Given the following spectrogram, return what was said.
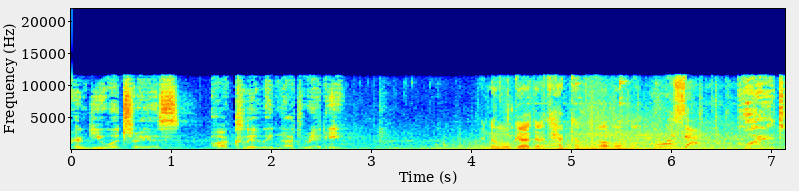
And you, Atreus, are clearly not ready. انه مو قادر يتحكم بغضبه What was that? Quiet.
